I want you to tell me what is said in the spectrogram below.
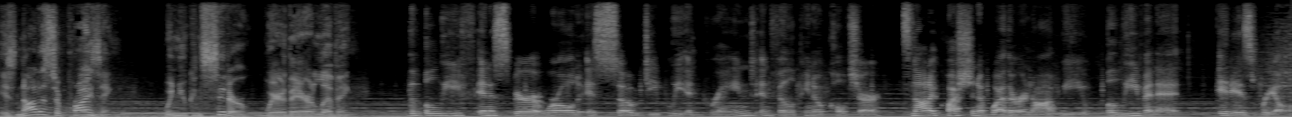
is not as surprising when you consider where they are living. The belief in a spirit world is so deeply ingrained in Filipino culture. It's not a question of whether or not we believe in it, it is real.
